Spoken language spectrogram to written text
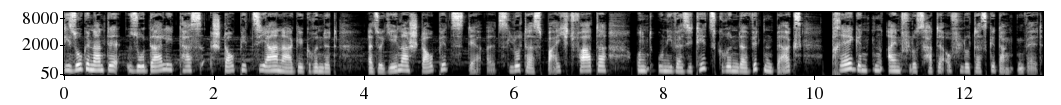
die sogenannte Sodalitas Staupitziana gegründet, also jener Staupitz, der als Luthers Beichtvater und Universitätsgründer Wittenbergs prägenden Einfluss hatte auf Luthers Gedankenwelt.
